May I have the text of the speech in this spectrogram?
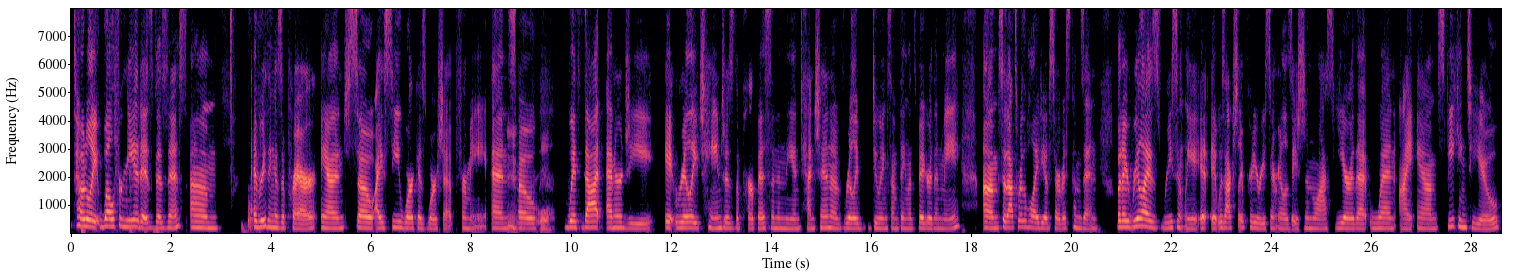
totally. Well, for me, it is business. Um, everything is a prayer. And so I see work as worship for me. And mm, so cool. with that energy, it really changes the purpose and in the intention of really doing something that's bigger than me. Um, so that's where the whole idea of service comes in. But I realized recently, it, it was actually a pretty recent realization in the last year that when I am speaking to you,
